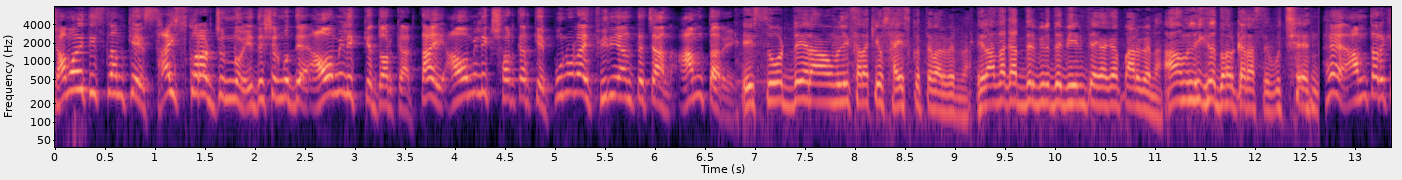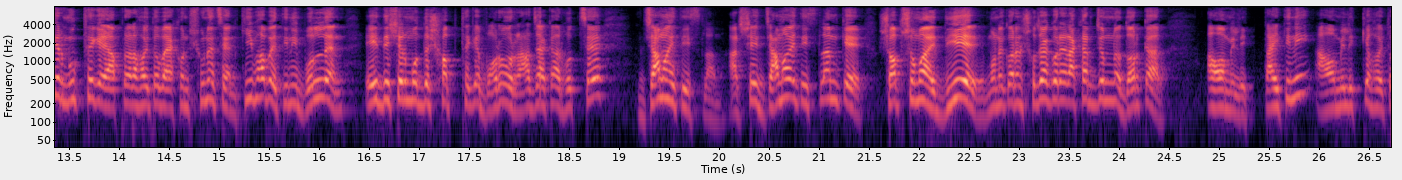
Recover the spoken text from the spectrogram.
জামায়াত ইসলামকে সাইজ করার জন্য এই দেশের মধ্যে আওয়ামী লীগকে দরকার। তাই আওয়ামী লীগ সরকারকে পুনরায় ফিরিয়ে আনতে চান আমতারে। এই চোরদের আওয়ামী লীগ ছাড়া কেউ সাইজ করতে পারবে না। এই রাজাকারদের বিরুদ্ধে বিএনপি একা পারবে না। আওয়ামী লীগের দরকার আছে বুঝছেন? হ্যাঁ আমতারেকের মুখ থেকে আপনারা হয়তো এখন শুনেছেন। কীভাবে তিনি বললেন এই দেশের মধ্যে সব থেকে বড় রাজাকার হচ্ছে জামায়াতে ইসলাম। আর সেই জামায়াত ইসলামকে সব সময় দিয়ে মনে করেন সোজা করে রাখার জন্য দরকার আওয়ামী লীগ। তাই তিনি আওয়ামী লীগকে হয়তো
